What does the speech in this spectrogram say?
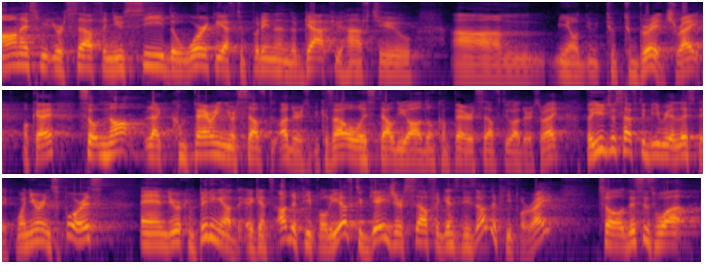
honest with yourself and you see the work you have to put in and the gap you have to um, you know, to, to bridge, right? Okay? So not like comparing yourself to others because I always tell you, oh, don't compare yourself to others, right? But you just have to be realistic. When you're in sports and you're competing against other people, you have to gauge yourself against these other people, right? So this is what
